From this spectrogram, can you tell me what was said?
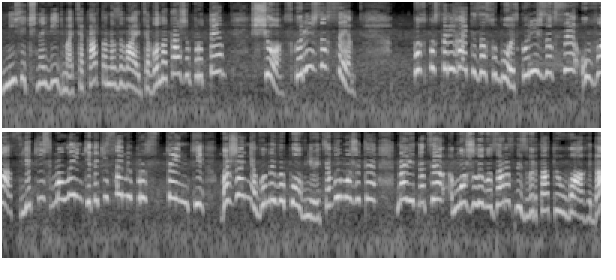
Місячна відьма, ця карта називається. Вона каже про те, що скоріш за все. Поспостерігайте за собою, скоріш за все, у вас якісь маленькі, такі самі простенькі бажання вони виповнюються. Ви можете навіть на це можливо зараз не звертати уваги. Да?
